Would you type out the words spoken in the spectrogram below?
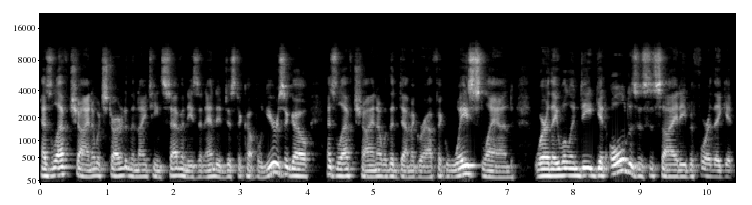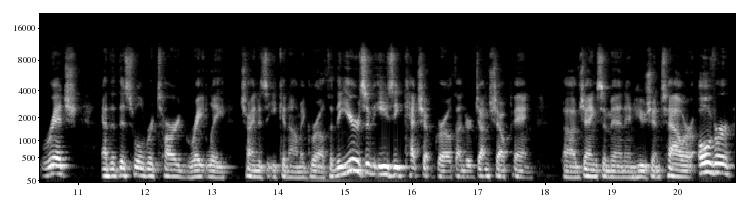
has left China, which started in the 1970s and ended just a couple years ago, has left China with a demographic wasteland where they will indeed get old as a society before they get rich and that this will retard greatly China's economic growth. The years of easy catch up growth under Deng Xiaoping, uh, Jiang Zemin, and Hu Jintao are over.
